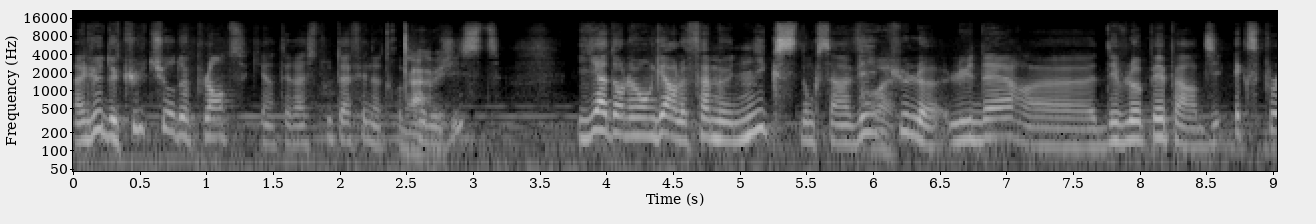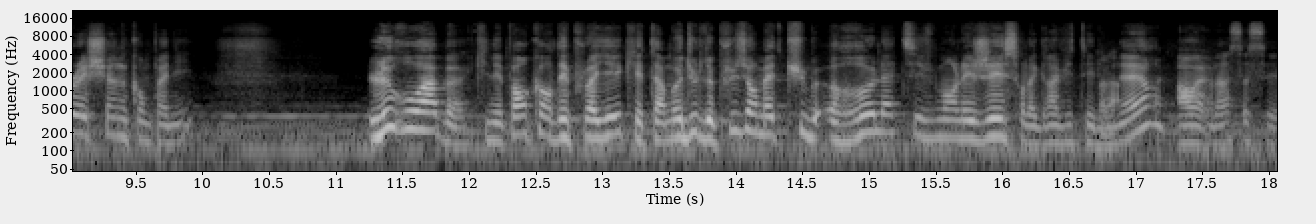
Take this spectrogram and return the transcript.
Un lieu de culture de plantes qui intéresse tout à fait notre Ah oui. Il y a dans le hangar le fameux Nix, donc c'est un véhicule lunaire euh, développé par The Exploration Company. L'Eurohab, qui n'est pas encore déployé, qui est un module de plusieurs mètres cubes relativement léger sur la gravité Voilà. lunaire. Ah ouais. Voilà, ça c'est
